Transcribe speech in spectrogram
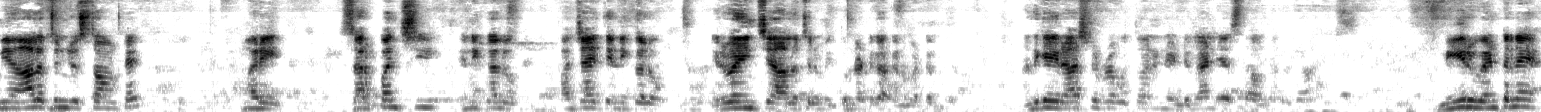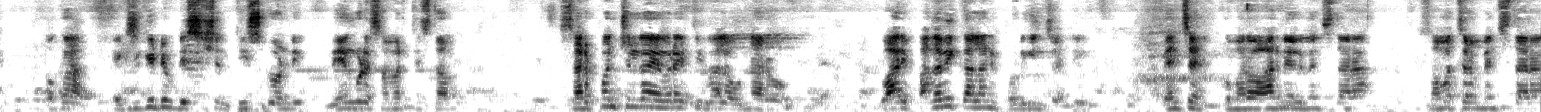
మీ ఆలోచన చూస్తా ఉంటే మరి సర్పంచ్ ఎన్నికలు పంచాయతీ ఎన్నికలు నిర్వహించే ఆలోచన మీకు ఉన్నట్టుగా కనబడుతుంది అందుకే ఈ రాష్ట్ర ప్రభుత్వాన్ని నేను డిమాండ్ చేస్తా ఉన్నాను మీరు వెంటనే ఒక ఎగ్జిక్యూటివ్ డిసిషన్ తీసుకోండి. మేము కూడా సమర్థిస్తాం. సర్పంచులుగా ఎవరైతే ఇవాళ ఉన్నారో వారి పదవి కాలాన్ని పొడిగించండి. పెంచండి. ఇంకో మరో ఆరు నెలలు పెంచుతారా? సంవత్సరం పెంచుతారా?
